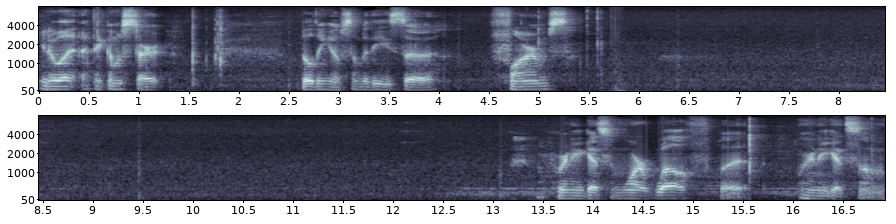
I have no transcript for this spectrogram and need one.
You know what? I think I'm gonna start building up some of these uh, farms. Get some more wealth, but we're gonna get some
